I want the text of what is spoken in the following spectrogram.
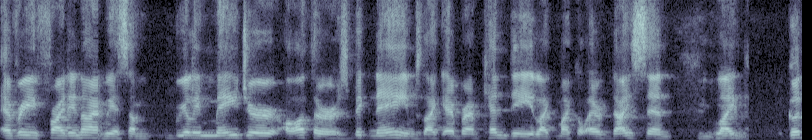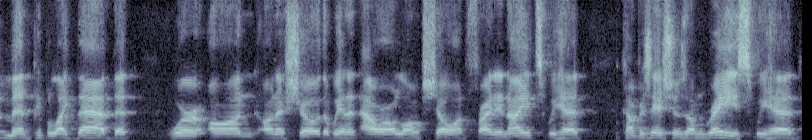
every Friday night, we had some really major authors, big names like Abraham Kendi, like Michael Eric Dyson, mm-hmm. like Goodman, people like that, that were on, on a show that we had an hour long show on Friday nights. We had conversations on race. We had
